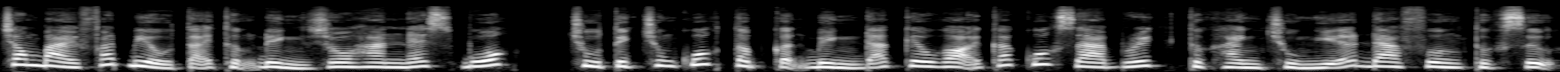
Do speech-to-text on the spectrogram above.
Trong bài phát biểu tại thượng đỉnh Johannesburg, Chủ tịch Trung Quốc Tập Cận Bình đã kêu gọi các quốc gia BRICS thực hành chủ nghĩa đa phương thực sự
